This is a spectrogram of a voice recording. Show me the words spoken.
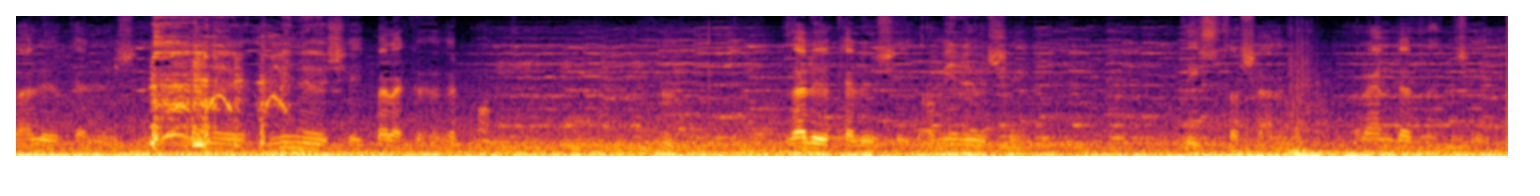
a előkelőség, a, minő, a minőség beleköhögött pont. Az előkelőség, a minőség, tisztaság, rendezettség,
